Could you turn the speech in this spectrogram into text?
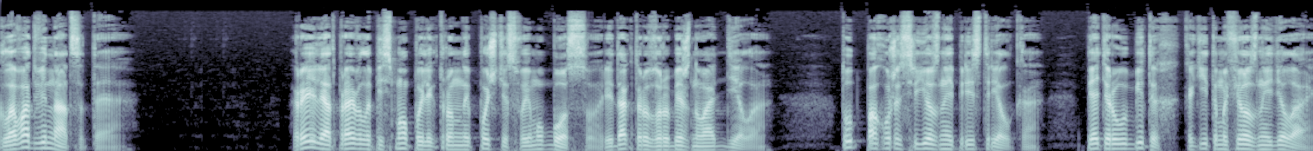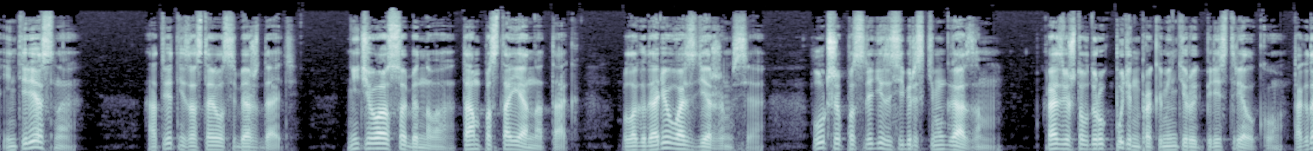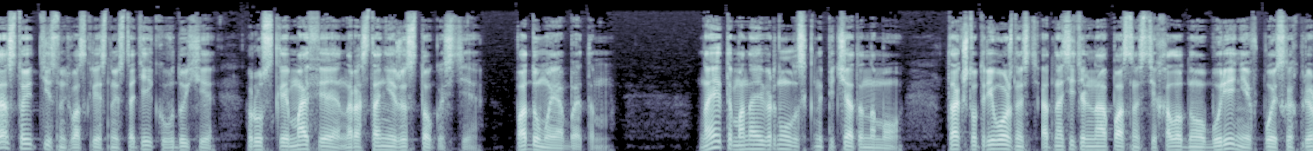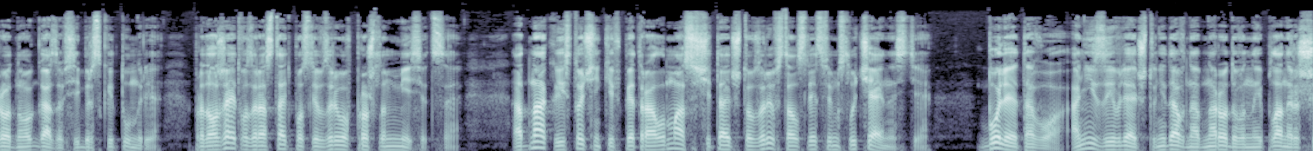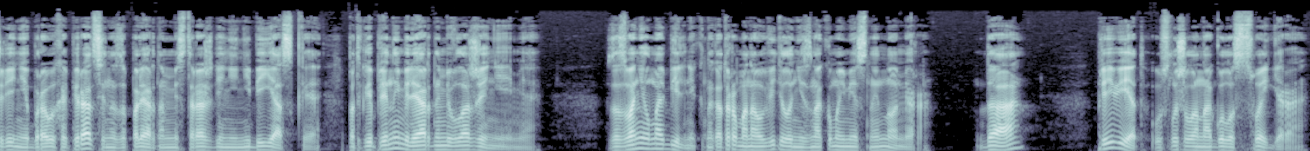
Глава 12. Рейли отправила письмо по электронной почте своему боссу, редактору зарубежного отдела. Тут, похоже, серьезная перестрелка. Пятеро убитых, какие-то мафиозные дела. Интересно? Ответ не заставил себя ждать. Ничего особенного, там постоянно так. Благодарю, воздержимся. Лучше последи за сибирским газом. Разве что вдруг Путин прокомментирует перестрелку. Тогда стоит тиснуть воскресную статейку в духе Русская мафия – нарастание жестокости. Подумай об этом. На этом она и вернулась к напечатанному, так что тревожность относительно опасности холодного бурения в поисках природного газа в сибирской тундре продолжает возрастать после взрыва в прошлом месяце. Однако источники в Петроалмаз считают, что взрыв стал следствием случайности. Более того, они заявляют, что недавно обнародованные планы расширения буровых операций на заполярном месторождении Небияское подкреплены миллиардными вложениями. Зазвонил мобильник, на котором она увидела незнакомый местный номер. «Да?» «Привет», — услышала она голос Свейгера.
